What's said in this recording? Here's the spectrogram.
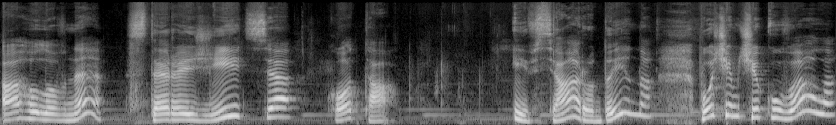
А головне, стережіться кота. І вся родина почимчикувала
